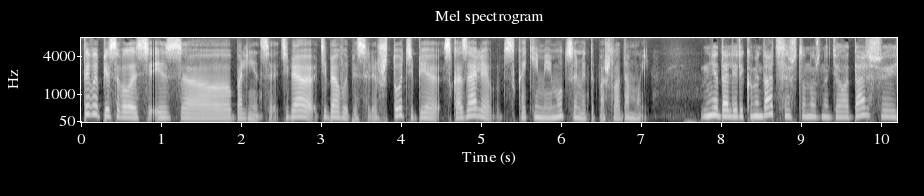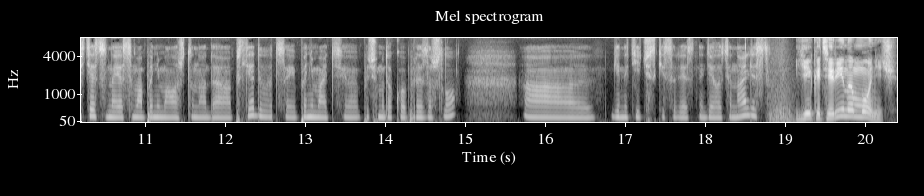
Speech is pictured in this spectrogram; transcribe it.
Ты выписывалась из э, больницы, тебя, тебя выписали. Что тебе сказали, с какими эмоциями ты пошла домой? Мне дали рекомендации, что нужно делать дальше. Естественно, я сама понимала, что надо обследоваться и понимать, э, почему такое произошло. А, генетически, соответственно, делать анализ. Екатерина Монич,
